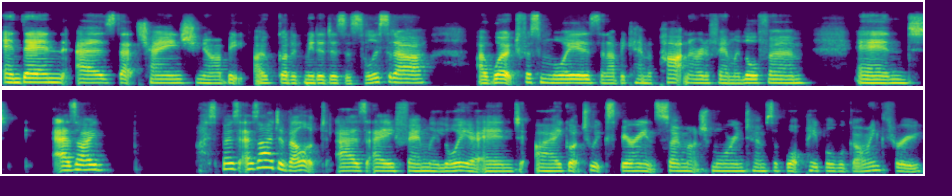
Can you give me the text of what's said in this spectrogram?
and then as that changed, you know, I, be, I got admitted as a solicitor. I worked for some lawyers and I became a partner at a family law firm. And as I I suppose as I developed as a family lawyer and I got to experience so much more in terms of what people were going through,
